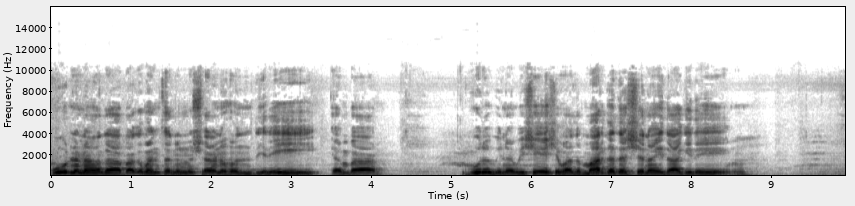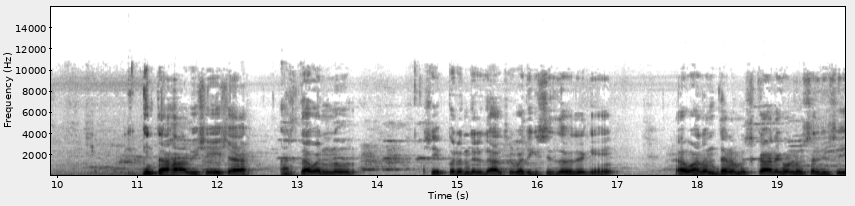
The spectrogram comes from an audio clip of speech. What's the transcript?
ಪೂರ್ಣನಾದ ಭಗವಂತನನ್ನು ಶರಣು ಹೊಂದಿರಿ ಎಂಬ ಗುರುವಿನ ವಿಶೇಷವಾದ ಮಾರ್ಗದರ್ಶನ ಇದಾಗಿದೆ. ಇಂತಹ ವಿಶೇಷ ಅರ್ಥವನ್ನು ಶ್ರೀ ಪುರಂದರದಾಸರು ಒದಗಿಸಿದವರಿಗೆ ನಾವು ಅನಂತ ನಮಸ್ಕಾರಗಳನ್ನು ಸಲ್ಲಿಸಿ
